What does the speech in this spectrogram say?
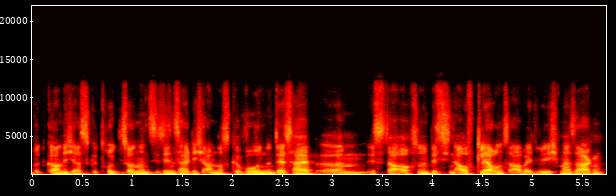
wird gar nicht erst gedrückt, sondern sie sind es halt nicht anders gewohnt und deshalb ähm, ist da auch so ein bisschen Aufklärungsarbeit, will ich mal sagen,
